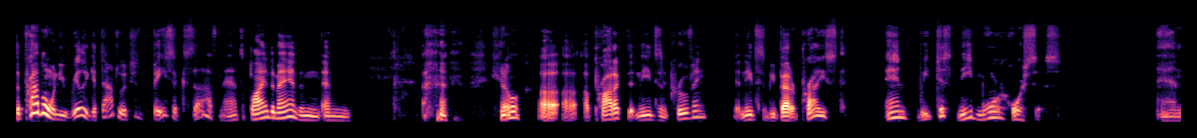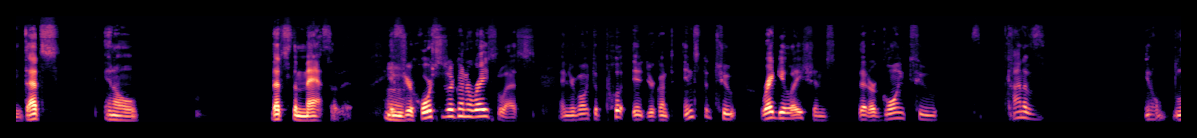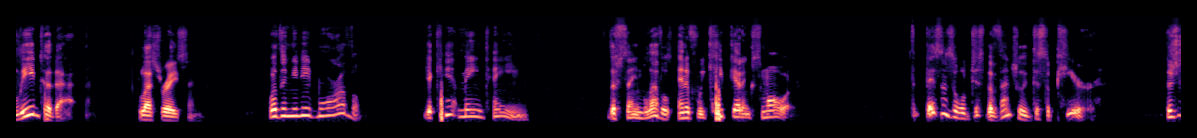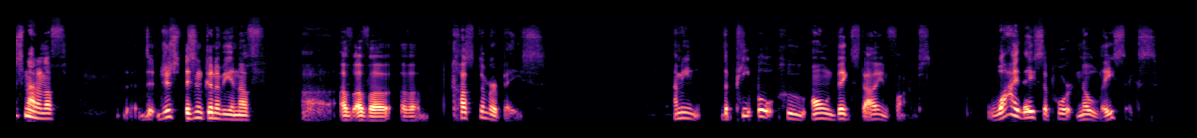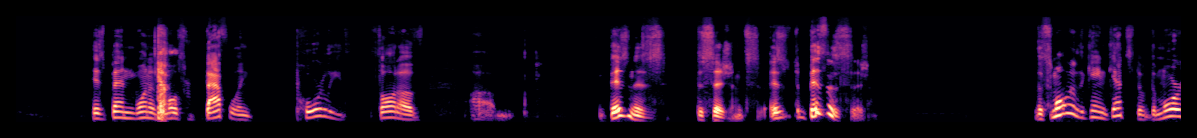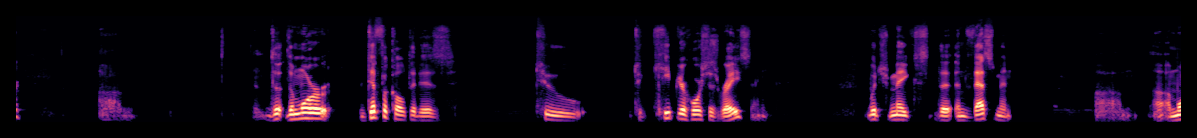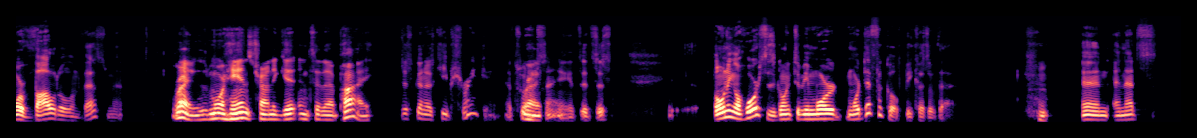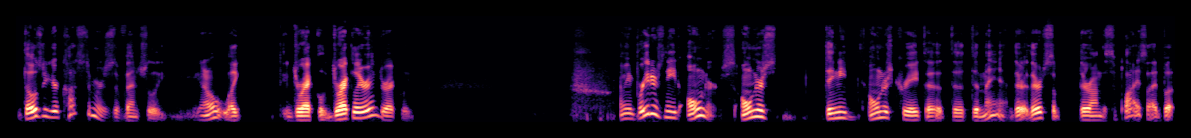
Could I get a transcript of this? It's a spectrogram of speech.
the problem when you really get down to it just basic stuff man. It's blind demand and and you know a, a product that needs improving it needs to be better priced and we just need more horses and that's you know that's the math of it Mm. If your horses are going to race less and you're going to put it, you're going to institute regulations that are going to kind of, you know, lead to that less racing. Well, then you need more of them. You can't maintain the same levels. And if we keep getting smaller, the business will just eventually disappear. There's just not enough. There just isn't going to be enough uh, of of a of a customer base. I mean, the people who own big stallion farms, why they support no Lasix has been one of the most baffling, poorly thought of um, business decisions. Is a business decision. The smaller the game gets, the the more um, the the more difficult it is to to keep your horses racing, which makes the investment um, a more volatile investment. Right, there's more hands trying to get into that pie. Just going to keep shrinking. That's what right. I'm saying. It's it's just owning a horse is going to be more more difficult because of that. Hmm. and and that's those are your customers eventually. You know, like directly directly or indirectly. I mean, breeders need owners. Owners, they need owners create the the demand. They're they're they're on the supply side, but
